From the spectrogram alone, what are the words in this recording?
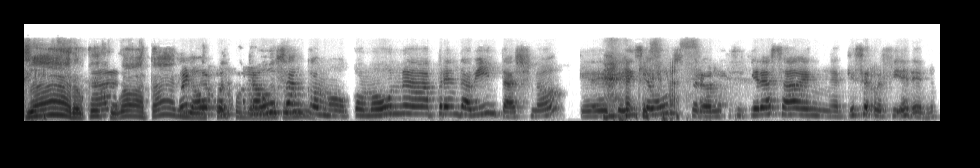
Claro, que jugaba tal. Bueno, lo usan como, como una prenda vintage, ¿no? Que, dice URSS, pero ni siquiera saben a qué se refieren.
